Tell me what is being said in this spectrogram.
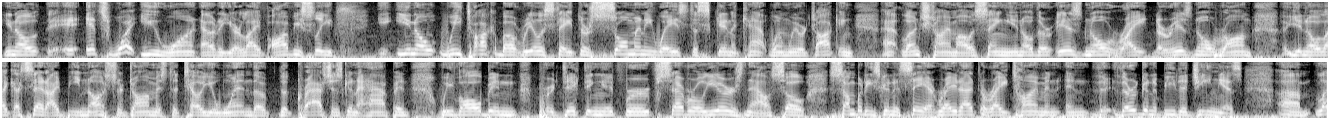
you know, it's what you want out of your life. Obviously, you know, we talk about real estate. There's so many ways to skin a cat. When we were talking at lunchtime, I was saying, you know, there is no right, there is no wrong. You know, like I said, I'd be Nostradamus to tell you when the, the crash is going to happen. We've all been predicting it for several years now. So somebody's going to say it right at the right time, and, and they're, going to be the genius. Um, like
